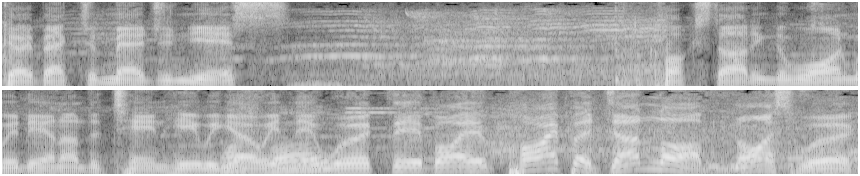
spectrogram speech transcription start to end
Go back to Madgen, yes. Clock starting to wind. We're down under 10. Here we Nice go in there. roll. Work there by Piper Dunlop. Nice work.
